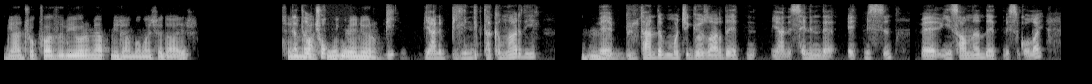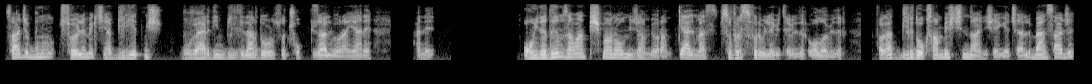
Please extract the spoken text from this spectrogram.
yani çok fazla bir yorum yapmayacağım bu maça dair. Senin tabii çok- güveniyorum. Bi- yani bilindik takımlar değil Hı hı. ve bültende bu maçı göz ardı et yani senin de etmişsin ve insanların da etmesi kolay. Sadece bunu söylemek için yani 1.70 bu verdiğim bilgiler doğrultusunda çok güzel bir oran. Yani hani oynadığım zaman pişman olmayacağım bir oran. Gelmez. 0-0 bile bitebilir. Olabilir. Fakat 1.95 için de aynı şey geçerli. Ben sadece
